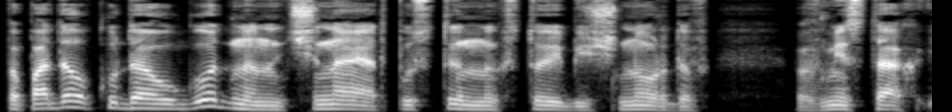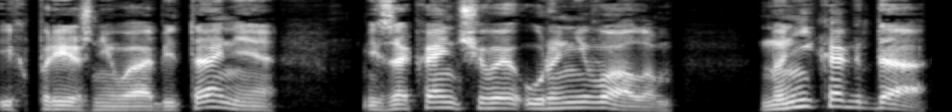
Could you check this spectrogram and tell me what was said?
попадал куда угодно, начиная от пустынных стойбищ нордов в местах их прежнего обитания и заканчивая ураневалом, но никогда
